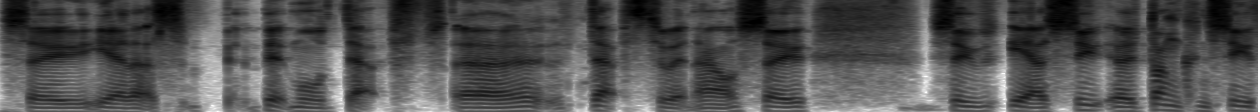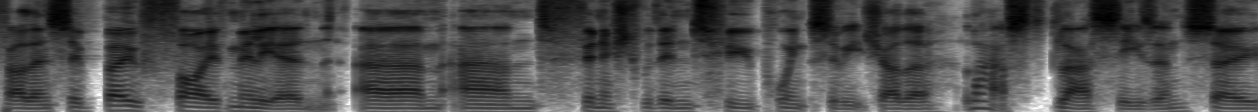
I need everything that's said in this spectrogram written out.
So yeah, that's a bit more depth uh, depth to it now. So so yeah, Su- uh, Dunk and Coufal then. So both five million um, and finished within two points of each other last last season. So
